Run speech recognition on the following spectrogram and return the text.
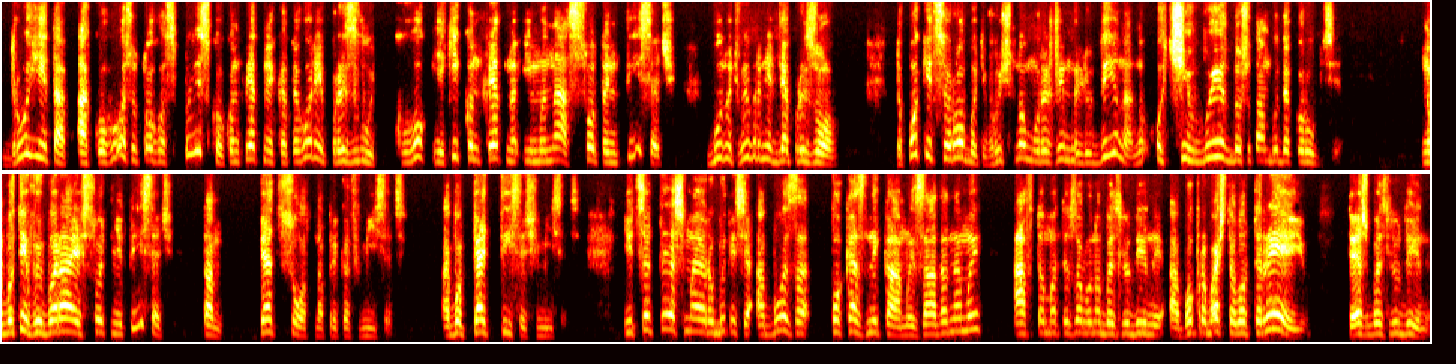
Другий етап: а кого з того списку конкретної категорії призвуть, кого, які конкретно імена сотень тисяч будуть вибрані для призову. Допоки це робить в ручному режимі людина, ну очевидно, що там буде корупція. Ну бо ти вибираєш сотні тисяч, там 500, наприклад, в місяць, або 5 тисяч в місяць. І це теж має робитися або за показниками заданими, автоматизовано без людини, або, пробачте, лотереєю, теж без людини.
